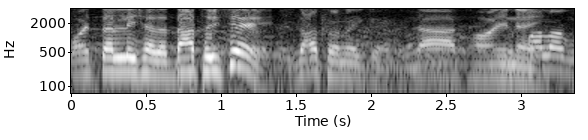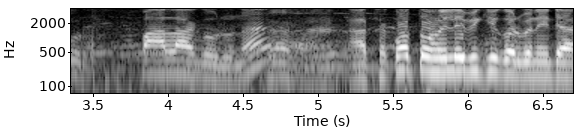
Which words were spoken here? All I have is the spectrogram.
পঁয়তাল্লিশ হাজার। দাঁত হইছে? দাঁত হয় নাই দাঁত হয় নাই। পালা গরু। পালা গরু না? হ্যাঁ। আচ্ছা কত হইলে বিক্রি করবেন এটা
